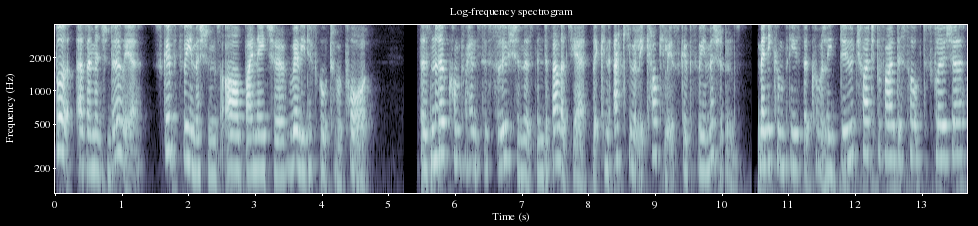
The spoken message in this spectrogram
But, as I mentioned earlier, Scope 3 emissions are by nature really difficult to report. There's no comprehensive solution that's been developed yet that can accurately calculate Scope 3 emissions. Many companies that currently do try to provide this sort of disclosure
